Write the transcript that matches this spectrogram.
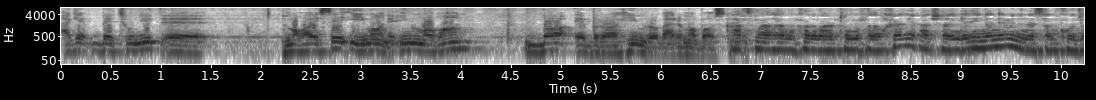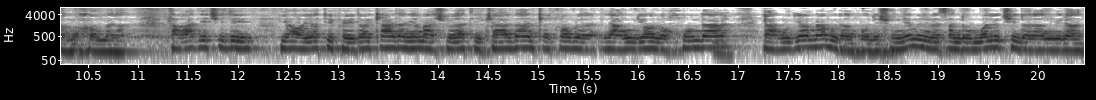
اگه بتونید مقایسه ایمان این مقان با ابراهیم رو برای ما باز کنید. حتما همین کارو براتون می‌کنم. خیلی قشنگه. اینا نمی‌دونستن کجا می‌خوام برن فقط یه چیزی یه آیاتی پیدا کردن یه مشورتی کردن کتاب یهودیان رو خوندن. یهودی هم نبودن خودشون. نمی‌دونستن دنبال چی دارن میرن.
